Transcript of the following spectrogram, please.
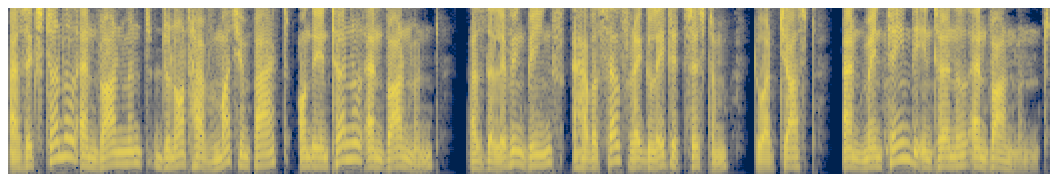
as external environment do not have much impact on the internal environment, as the living beings have a self-regulated system to adjust and maintain the internal environment.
